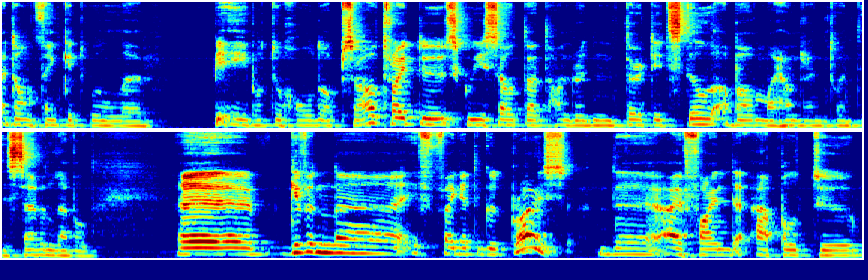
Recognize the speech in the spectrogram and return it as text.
I don't think it will uh, be able to hold up. So I'll try to squeeze out that 130. It's still above my 127 level. Uh, given uh, if I get a good price, the, I find Apple to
